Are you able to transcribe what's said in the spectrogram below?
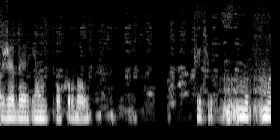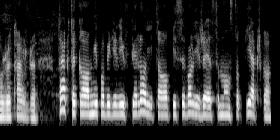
żeby ją pochował. M- może każdy. Tak, tylko mi powiedzieli w Pieroli, to opisywali, że jestem non-stop pijaczka,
